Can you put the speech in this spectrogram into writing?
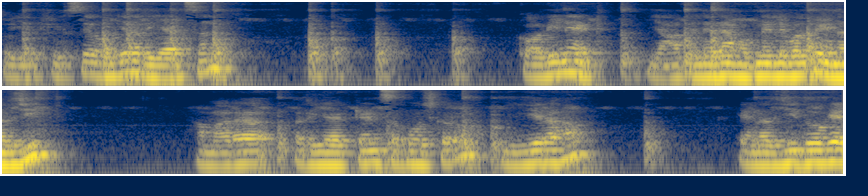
तो ये फिर से हो गया रिएक्शन कोऑर्डिनेट यहाँ पे ले रहे हैं हम अपने लेवल पे एनर्जी हमारा रिएक्टेंट सपोज़ करो, ये रहा। एनर्जी दोगे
